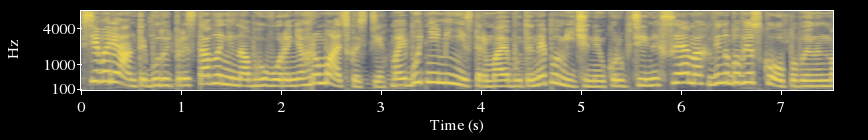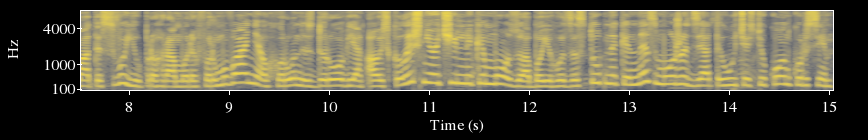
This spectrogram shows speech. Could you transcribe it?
Всі варіанти будуть представлені на обговорення громадськості. Майбутній міністр має бути непомічений у корупційних схемах. Він обов'язково повинен мати свою програму реформування охорони здоров'я. А ось колишні очільники мозу або його заступники не зможуть взяти участь у конкурсі.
